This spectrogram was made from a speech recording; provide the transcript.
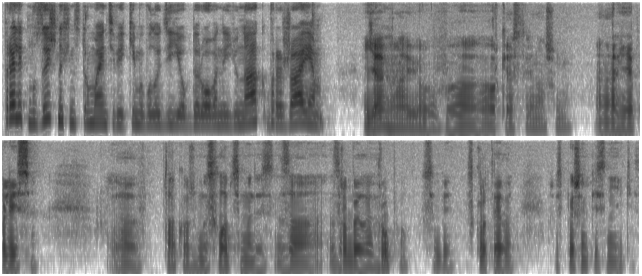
Перелік музичних інструментів, якими володіє обдарований юнак, вражає. Я граю в оркестрі нашому Енергія Полісся. Е, Також ми з хлопцями десь за... зробили групу собі, скрутили, щось пишемо пісні якісь.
